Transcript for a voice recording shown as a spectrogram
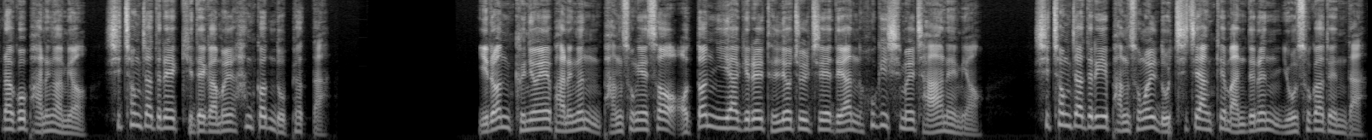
라고 반응하며 시청자들의 기대감을 한껏 높였다. 이런 그녀의 반응은 방송에서 어떤 이야기를 들려줄지에 대한 호기심을 자아내며 시청자들이 방송을 놓치지 않게 만드는 요소가 된다.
